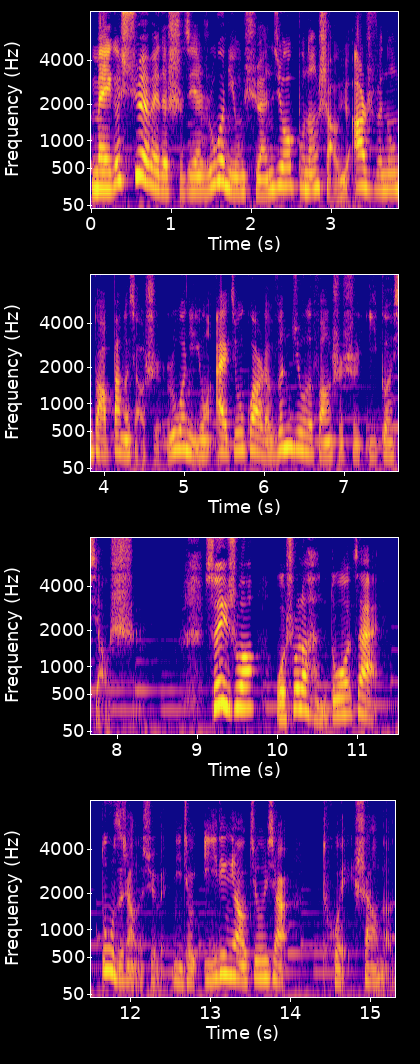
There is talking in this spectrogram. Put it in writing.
每个穴位的时间，如果你用悬灸，不能少于二十分钟到半个小时；如果你用艾灸罐的温灸的方式，是一个小时。所以说，我说了很多在肚子上的穴位，你就一定要灸一下腿上的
